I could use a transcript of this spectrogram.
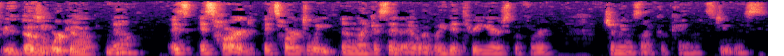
it doesn't work out? No, it's it's hard. It's hard to wait. And like I said, I waited three years before Jimmy was like, "Okay, let's do this."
